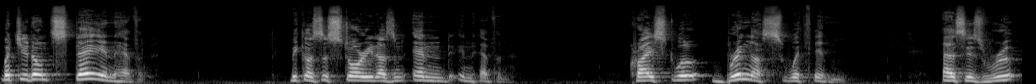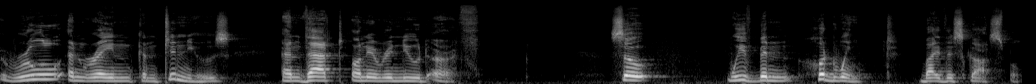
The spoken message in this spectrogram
But you don't stay in heaven because the story doesn't end in heaven. Christ will bring us with him as his ru- rule and reign continues, and that on a renewed earth. So we've been hoodwinked by this gospel.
